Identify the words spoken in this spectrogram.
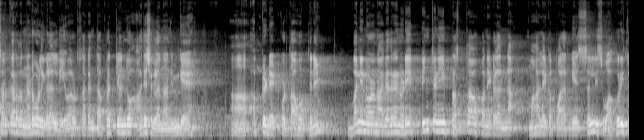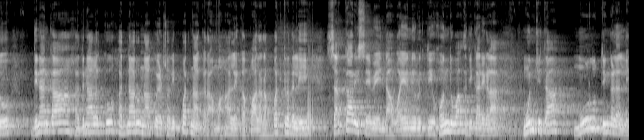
ಸರ್ಕಾರದ ನಡವಳಿಗಳಲ್ಲಿ ಹೊರಡ್ತಕ್ಕಂಥ ಪ್ರತಿಯೊಂದು ಆದೇಶಗಳನ್ನು ನಿಮಗೆ ಅಪ್ ಟು ಡೇಟ್ ಕೊಡ್ತಾ ಹೋಗ್ತೀನಿ. ಬನ್ನಿ ನೋಡೋಣ ಹಾಗಾದರೆ ನೋಡಿ, ಪಿಂಚಣಿ ಪ್ರಸ್ತಾವನೆಗಳನ್ನು ಮಹಾಲೇಖಪಾಲರಿಗೆ ಸಲ್ಲಿಸುವ ಕುರಿತು ದಿನಾಂಕ ಹದಿನಾಲ್ಕು, ಹದಿನಾರು, ನಾಲ್ಕು, ಎರಡು ಸಾವಿರದ ಇಪ್ಪತ್ತ್ನಾಲ್ಕರ ಮಹಾಲೇಖಪಾಲರ ಪತ್ರದಲ್ಲಿ ಸರ್ಕಾರಿ ಸೇವೆಯಿಂದ ವಯೋನಿವೃತ್ತಿ ಹೊಂದುವ ಅಧಿಕಾರಿಗಳ ಮುಂಚಿತ ಮೂರು ತಿಂಗಳಲ್ಲಿ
